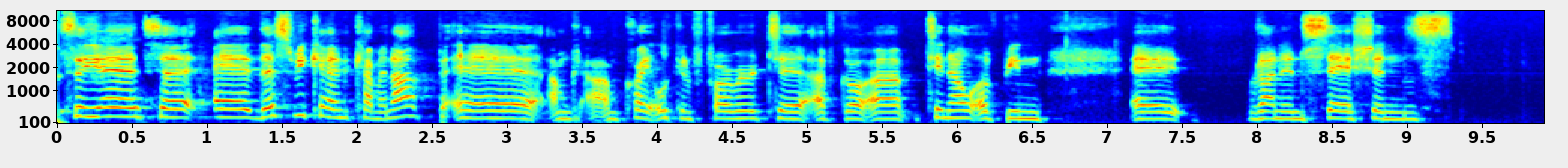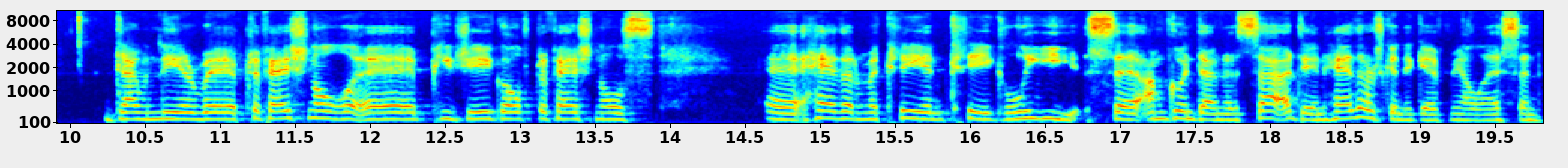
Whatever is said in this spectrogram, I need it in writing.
so yes, uh, uh, this weekend coming up, uh, I'm I'm quite looking forward to. I've got uh, Taynuilt. I've been uh, running sessions down there with professional uh, PGA golf professionals uh, Heather McRae and Craig Lee. So I'm going down on Saturday, and Heather's going to give me a lesson.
